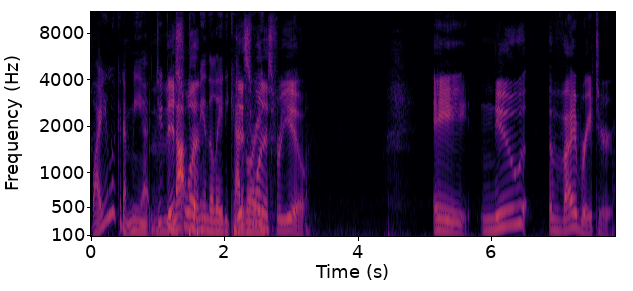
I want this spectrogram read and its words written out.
Why are you looking at me? Uh, Do This not put one- me in the lady category. this one is for you. A new vibrator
